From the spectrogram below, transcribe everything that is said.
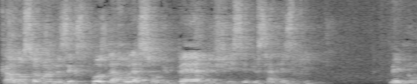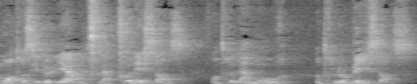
Car non seulement il nous expose la relation du Père, du Fils et du Saint-Esprit, mais il nous montre aussi le lien entre la connaissance, entre l'amour, entre l'obéissance.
